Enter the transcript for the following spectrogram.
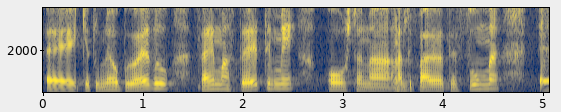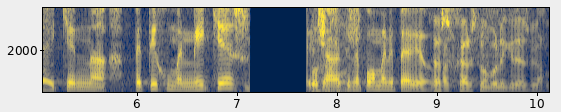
ε, και του νέου Προέδρου θα είμαστε έτοιμοι ώστε να αντιπαρατεθούμε ε, και να πετύχουμε νίκες για Προσεχώς. την επόμενη περίοδο. Σας ευχαριστούμε πολύ κυρία Σβίκου.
